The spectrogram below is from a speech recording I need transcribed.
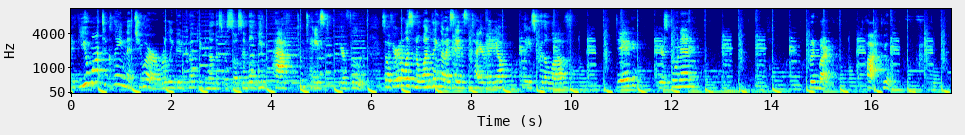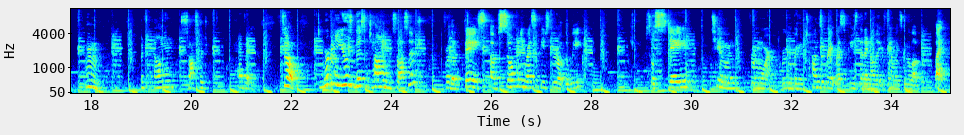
if you want to claim that you are a really good cook, even though this was so simple, you have to taste your food. So if you're gonna listen to one thing that I say this entire video, please, for the love, dig your spoon in. Big bite. Hot, too. Mmm. Italian sausage heaven. So, we're gonna use this Italian sausage for the base of so many recipes throughout the week. So stay tuned for more. We're gonna bring you tons of great recipes that I know that your family's gonna love. Bye.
